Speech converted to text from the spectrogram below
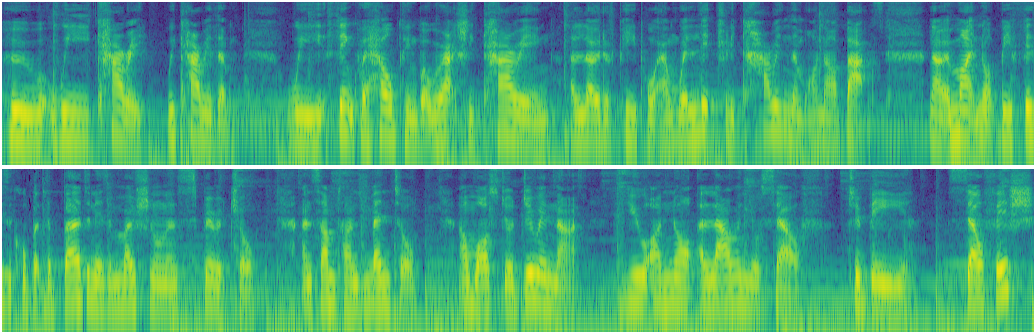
who we carry. We carry them. We think we're helping, but we're actually carrying a load of people and we're literally carrying them on our backs. Now, it might not be physical, but the burden is emotional and spiritual and sometimes mental. And whilst you're doing that, you are not allowing yourself to be selfish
